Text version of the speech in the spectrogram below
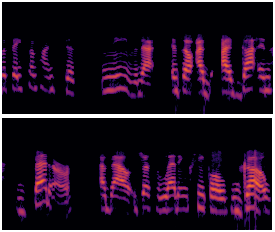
but they sometimes just need that. And so I've I've gotten better about just letting people go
